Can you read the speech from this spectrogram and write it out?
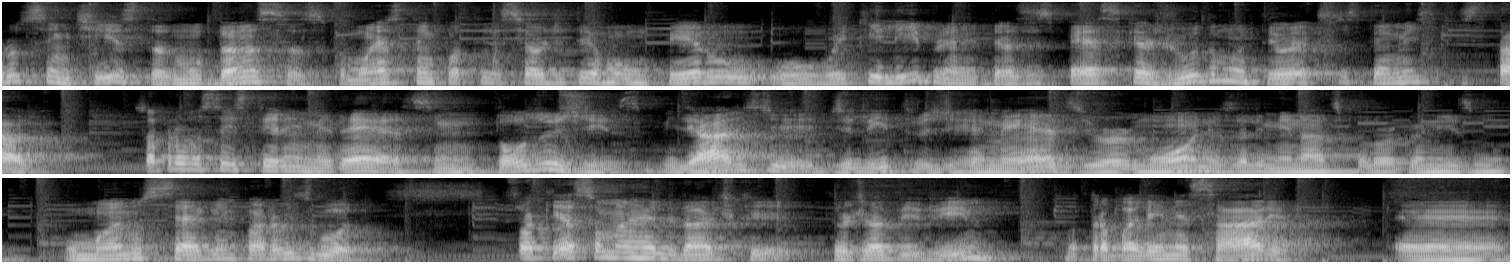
Para os cientistas, mudanças como essa têm potencial de interromper o, o equilíbrio entre as espécies que ajudam a manter o ecossistema estável. Só para vocês terem uma ideia, assim, todos os dias, milhares de, de, litros de remédios e hormônios eliminados pelo organismo humano seguem para o esgoto. Só que essa é uma realidade que eu já vivi, eu trabalhei nessa área, é,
